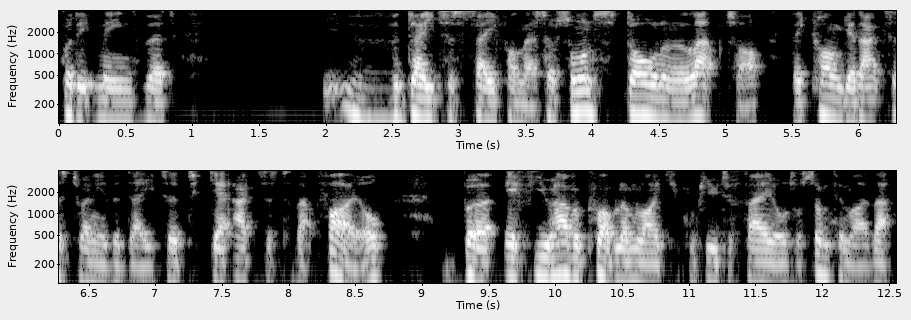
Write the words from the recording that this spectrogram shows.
but it means that the data's safe on there. So if someone's stolen a laptop, they can't get access to any of the data to get access to that file. But if you have a problem like your computer fails or something like that,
